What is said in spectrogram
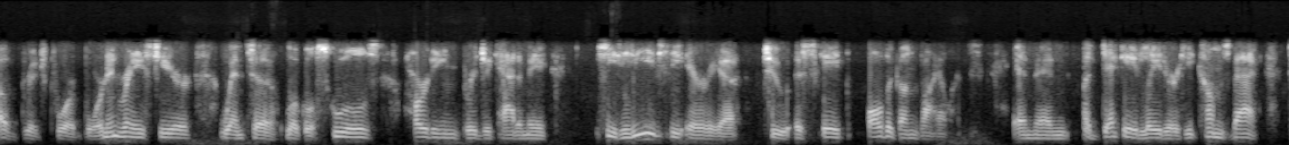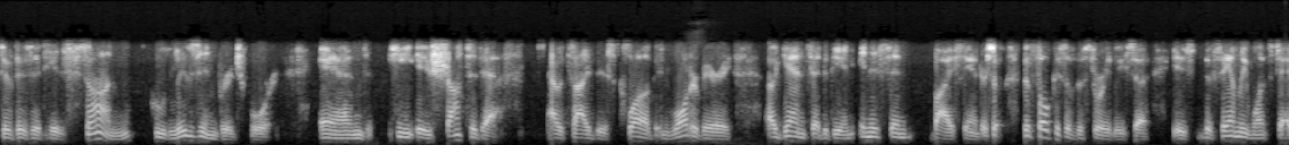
of Bridgeport, born and raised here, went to local schools, Harding Bridge Academy. He leaves the area to escape all the gun violence. And then a decade later, he comes back to visit his son, who lives in Bridgeport, and he is shot to death outside this club in Waterbury, again said to be an innocent bystander. So the focus of the story, Lisa, is the family wants to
